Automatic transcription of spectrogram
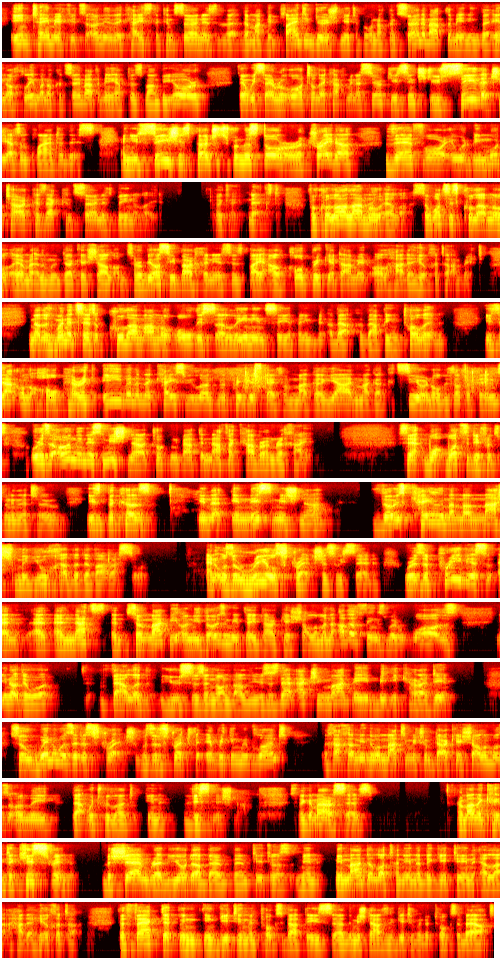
In Tamer, if it's only in the case, the concern is that there might be planting Jewish meat, but we're not concerned about the meaning. We're not concerned about the meaning after Zman Biur. Then we say, since you see that she hasn't planted this, and you see she's purchased from the store or a trader, therefore it would be mutar because that concern is being allayed. Okay, next. So what's this kulam no shalom? So Rabbi Yossi Bar says by al kol priket amit or al hada hilchat. In other words, when it says kulam amru, all this uh, leniency about, about being tolen, is that on the whole perik, even in the case we learned in the previous case of magayad, magakatsir, and all these other things, or is it only in this mishnah talking about the nafa cover and rechaim? So what, what's the difference between the two? Is because in the, in this mishnah, those kalim are mamash meyuchad davar asur and it was a real stretch, as we said. Whereas a previous, and and, and that's and so it might be only those mitei darke shalom, and the other things where it was, you know, there were valid uses and non-valid uses. That actually might be bi'ikaradin. So when was it a stretch? Was it a stretch for everything we've learned? The Chachamim, the Mati Mishum Darke Shalom was only that which we learned in this Mishnah. So the Gemara says, Ramana to Kisrin, B'Shem Reb Yehuda Ben Titus min begitin hada hilchata. The fact that in, in Gittin, when it talks about these, uh, the Mishnahs in Gittin, when it talks about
